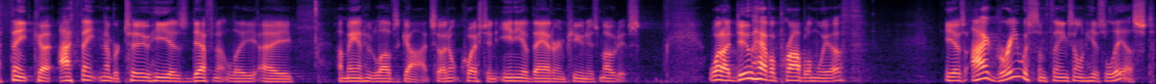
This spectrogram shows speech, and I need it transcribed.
I think, uh, I think number two, he is definitely a, a man who loves God. So I don't question any of that or impugn his motives. What I do have a problem with is I agree with some things on his list,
